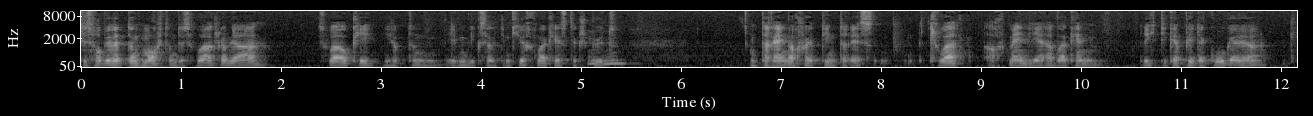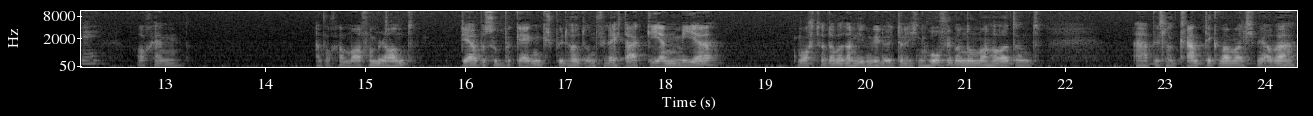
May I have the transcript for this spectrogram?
das habe ich halt dann gemacht und das war, glaube ich, auch das war okay. Ich habe dann eben, wie gesagt, im Kirchenorchester gespielt. Mhm. Und da rein auch halt die Interessen. Klar, auch mein Lehrer war kein richtiger Pädagoge, ja. Okay. Auch ein einfach ein Mann vom Land, der aber super Geigen gespielt hat und vielleicht auch gern mehr gemacht hat, aber dann irgendwie den elterlichen Hof übernommen hat und auch ein bisschen krantig war manchmal. Aber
